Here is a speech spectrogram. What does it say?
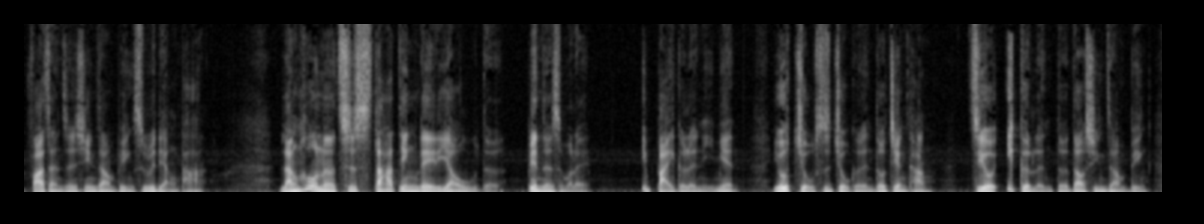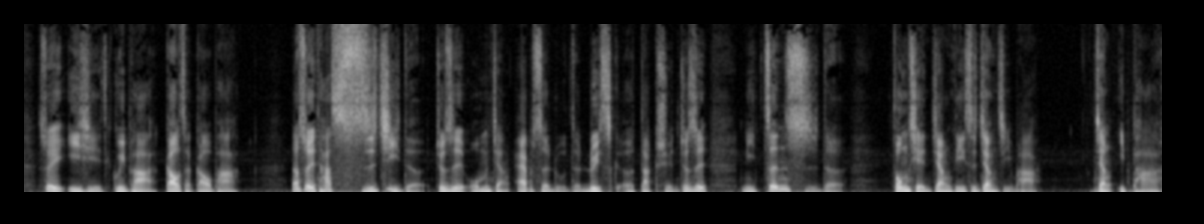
发展成心脏病是不是两趴？然后呢，吃 statin 类的药物的变成什么嘞？一百个人里面有九十九个人都健康，只有一个人得到心脏病，所以一起归趴高者高趴。那所以它实际的就是我们讲 absolute risk reduction，就是你真实的风险降低是降几趴？降一趴，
